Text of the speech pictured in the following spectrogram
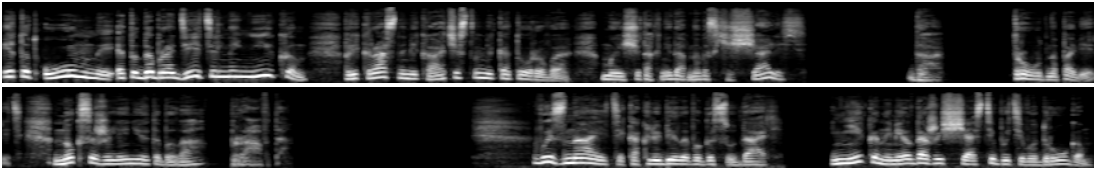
Этот умный, этот добродетельный Никон, прекрасными качествами которого мы еще так недавно восхищались? Да, трудно поверить, но, к сожалению, это была правда. Вы знаете, как любил его государь. Никон имел даже счастье быть его другом.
